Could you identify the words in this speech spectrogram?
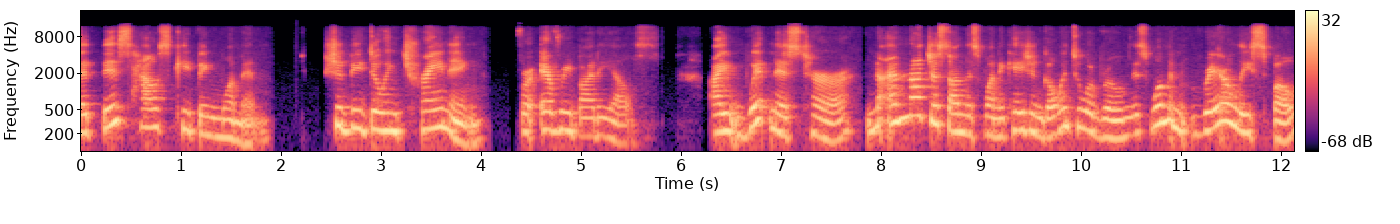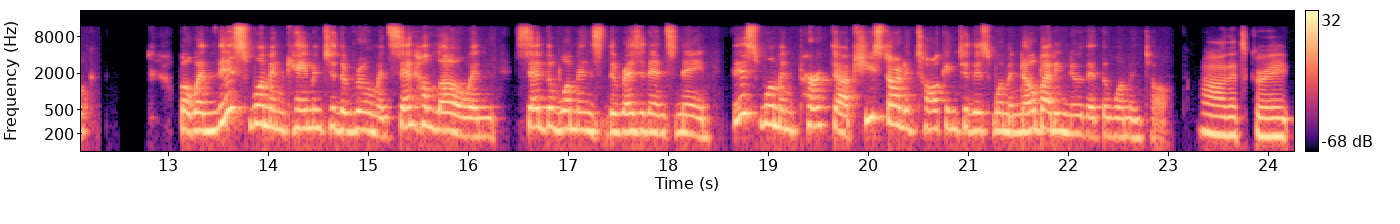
that this housekeeping woman should be doing training for everybody else. I witnessed her, and not just on this one occasion, go into a room. This woman rarely spoke. But when this woman came into the room and said hello and said the woman's, the resident's name, this woman perked up. She started talking to this woman. Nobody knew that the woman talked. Oh, that's great.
